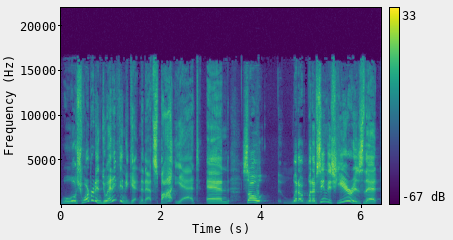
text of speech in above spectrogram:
Well, Schwarber didn't do anything to get into that spot yet, and so what I, what I've seen this year is that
